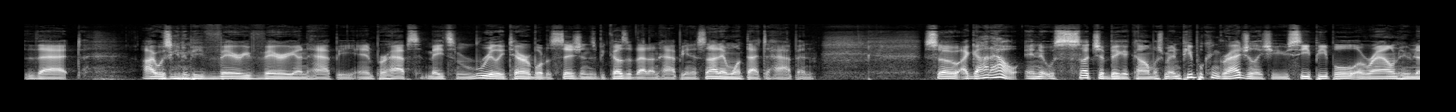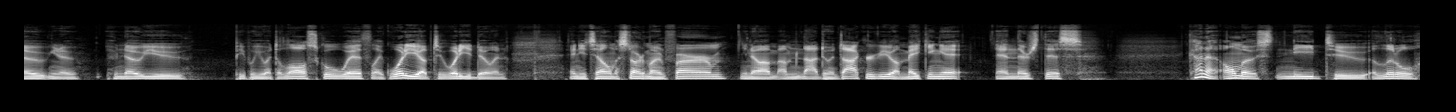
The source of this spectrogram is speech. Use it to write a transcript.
that I was going to be very, very unhappy and perhaps made some really terrible decisions because of that unhappiness. And I didn't want that to happen. So I got out and it was such a big accomplishment. And people congratulate you. You see people around who know, you know, who know you, people you went to law school with. Like, what are you up to? What are you doing? And you tell them I started my own firm. You know, I'm, I'm not doing doc review. I'm making it. And there's this kind of almost need to a little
